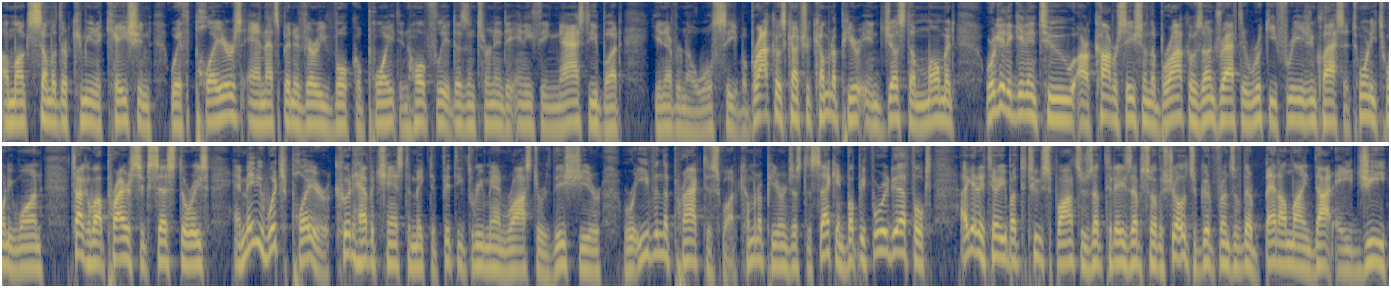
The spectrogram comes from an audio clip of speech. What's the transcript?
amongst some of their communication with players, and that's been a very vocal point, and hopefully it doesn't turn into anything nasty, but you never know. We'll see. But Broncos country coming up here in just a moment. We're going to get into our conversation on the Broncos undrafted rookie free agent class of 2021, talk about prior success stories, and maybe which player could have a chance to make the 53 man roster this year or even the practice squad. Coming up here in just a second. But before we do that, folks, I got to tell you about the two sponsors of today's episode of the show. It's our good friends of their betonline.ag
